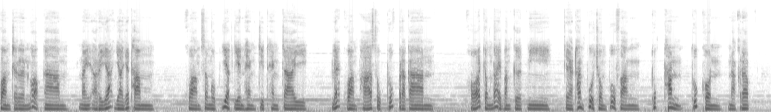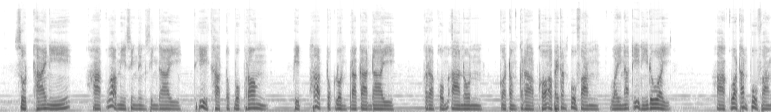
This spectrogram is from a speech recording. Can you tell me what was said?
ความเจริญงอกงามในอริยญาณธรรม ความสงบเยือกเย็นแห่งจิตแห่งใจ และความผาสุกทุกประการ ขอจงได้บังเกิดมีแก่ท่านผู้ชมผู้ฟังทุกท่านทุกคนนะครับ สุดท้ายนี้หากว่ามีสิ่งหนึ่งสิ่งใดที่ขาดตกบกพร่อง ผิดพลาดตกหล่นประการใด กระผมอานนท์ก็ต้องกราบขออภัยท่านผู้ฟังไว้ณที่นี้ด้วย หากว่าท่านผู้ฟัง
